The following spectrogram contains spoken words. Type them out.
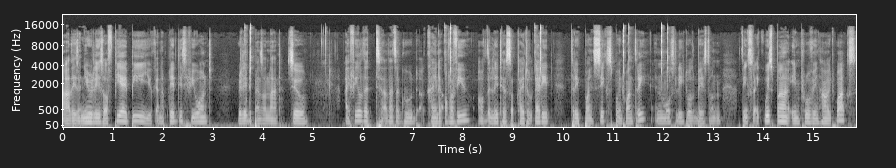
Uh, there's a new release of pip you can update this if you want. Really depends on that. So i feel that uh, that's a good kind of overview of the latest subtitle edit 3.6.13 and mostly it was based on things like Whisper, improving how it works,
